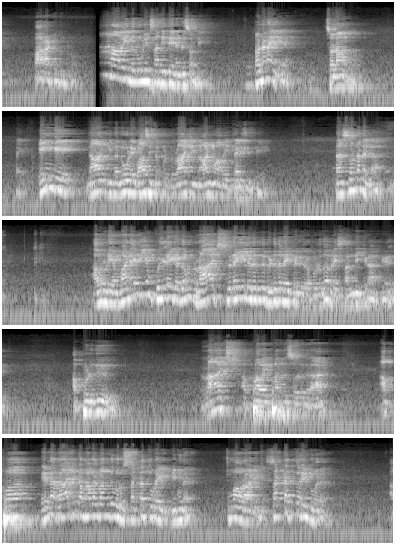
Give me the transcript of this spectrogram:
பாராட்டுகின்றோம். ஆன்மாவை இந்த நூலில் சந்தித்தேன் என்று சொன்னேன். சொன்னனா இல்லையா? சொல்லாம எங்கே நான் இந்த நூலை வாசித்த பொழுது ராஜின் ஆன்மாவை தரிசித்தேன்? நான் சொன்னதல்ல அவருடைய மனைவியும் பிள்ளைகளும் ராஜ் சிறையிலிருந்து விடுதலை பெறுகிற பொழுது அவரை சந்திக்கிறார்கள். அப்பொழுது ராஜ் அப்பாவை பார்த்து சொல்லுகிறார் அப்பா என்ன ராஜின் மகள் வந்து ஒரு சட்டத்துறை நிபுணர். சும்மா ஒரு ஆடி சட்டத்துறை நிபுணர்.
